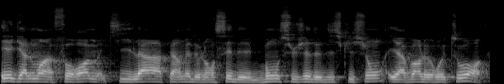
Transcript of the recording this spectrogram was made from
et également un forum qui là permet de lancer des bons sujets de discussion et avoir le retour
